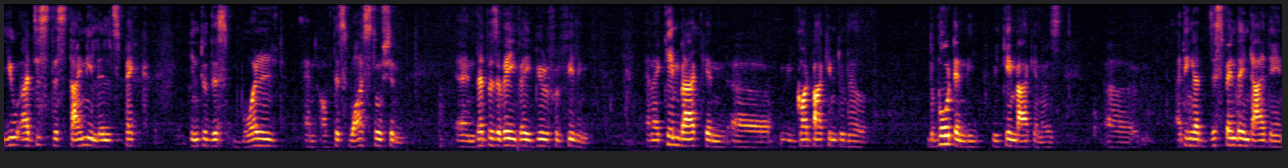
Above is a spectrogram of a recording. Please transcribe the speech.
you are just this tiny little speck into this world and of this vast ocean, and that was a very very beautiful feeling. And I came back and uh, we got back into the the boat and we, we came back and I was, uh, I think I just spent the entire day in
